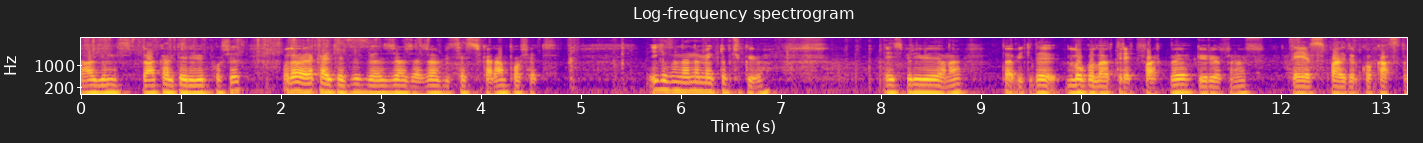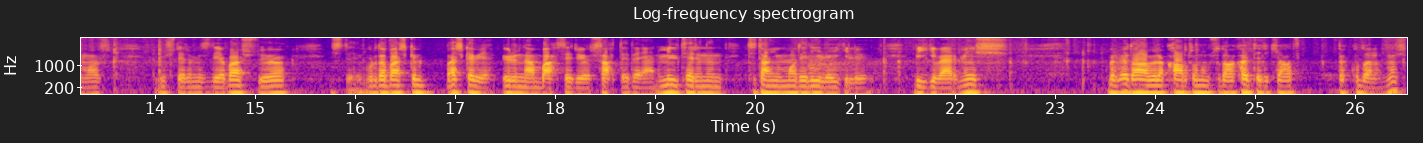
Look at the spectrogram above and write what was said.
Daha yumuş, daha kaliteli bir poşet. Bu da öyle kalitesiz ve car car car bir ses çıkaran poşet. İkisinden de mektup çıkıyor. Espri bir yana. Tabii ki de logolar direkt farklı. Görüyorsunuz. Dear Spyderco Customer müşterimiz diye başlıyor. İşte burada başka başka bir üründen bahsediyor sahtede yani militerinin titanyum modeliyle ilgili bilgi vermiş. Böyle daha böyle kartonumsu daha kaliteli kağıt da kullanılmış.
